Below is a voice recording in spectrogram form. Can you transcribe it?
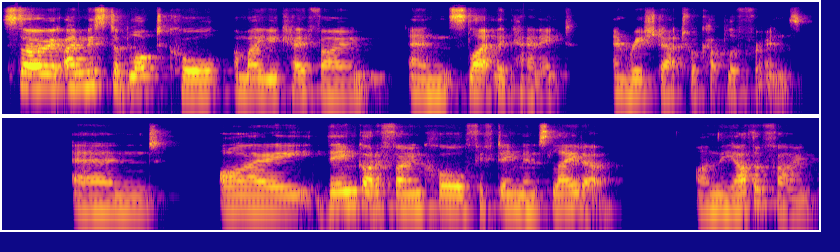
So I missed a blocked call on my UK phone and slightly panicked and reached out to a couple of friends. And I then got a phone call 15 minutes later on the other phone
